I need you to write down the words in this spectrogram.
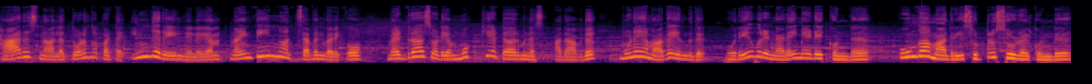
ஹாரிஸ்னால தொடங்கப்பட்ட இந்த ரயில் நிலையம் நைன்டீன் நாட் செவன் வரைக்கும் மெட்ராஸோடைய முக்கிய டெர்மினஸ் அதாவது முனையமாக இருந்தது. ஒரே ஒரு நடைமேடை கொண்டு பூங்கா மாதிரி சுற்றுச்சூழல் கொண்டு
